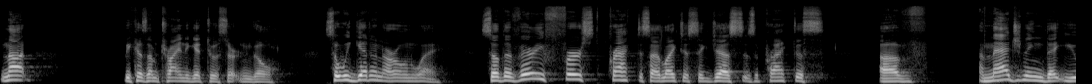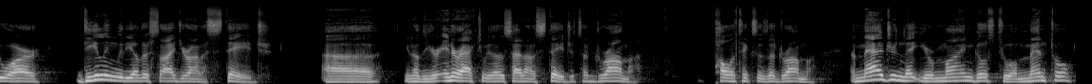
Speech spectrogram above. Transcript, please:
Not because i'm trying to get to a certain goal. So we get in our own way. So the very first practice I'd like to suggest is a practice of imagining that you are dealing with the other side, you're on a stage. Uh, you know, you're interacting with the other side on a stage. It's a drama. Politics is a drama. Imagine that your mind goes to a mental,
